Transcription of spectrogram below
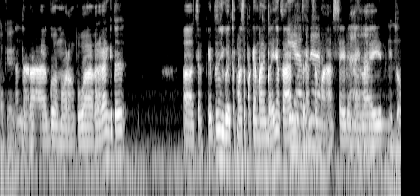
Oke. antara gue sama orang tua karena kan kita uh, kita juga termasuk pakai yang paling banyak kan Iya, internet benar. sama AC dan lain-lain Hmm. gitu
